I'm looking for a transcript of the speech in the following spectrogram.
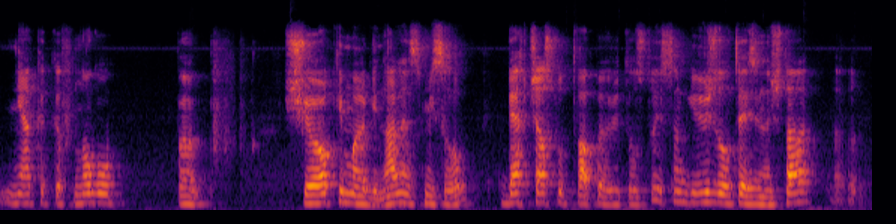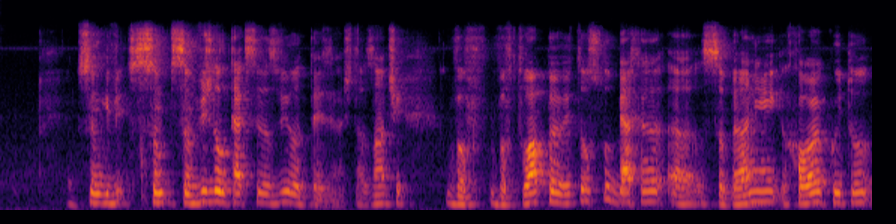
някакъв много широк и маргинален смисъл бях част от това правителство и съм ги виждал тези неща. Съм, ги, съм, съм виждал как се развиват тези неща. Значи, в, в това правителство бяха а, събрани хора, които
